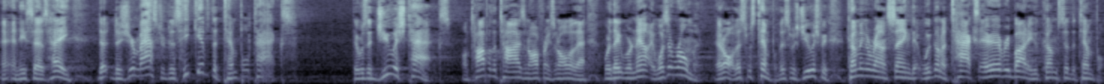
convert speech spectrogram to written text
and, and he says, "Hey, d- does your master does he give the temple tax?" There was a Jewish tax on top of the tithes and offerings and all of that, where they were now, it wasn't Roman at all. This was temple. This was Jewish people coming around saying that we're going to tax everybody who comes to the temple.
